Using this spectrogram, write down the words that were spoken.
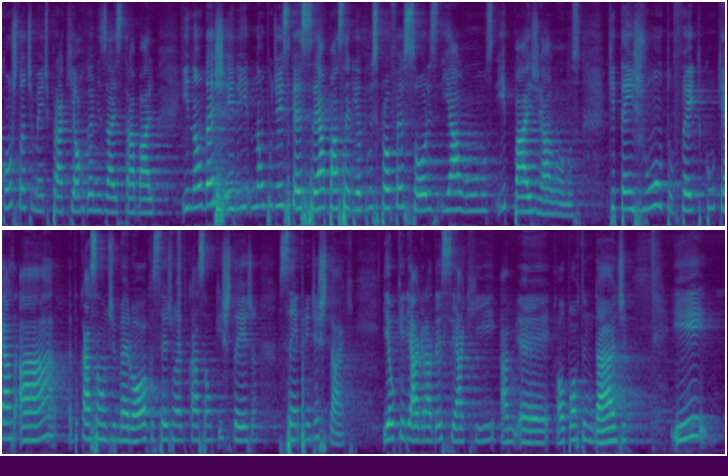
constantemente para aqui organizar esse trabalho. E não, deixe, e não podia esquecer a parceria dos professores e alunos e pais de alunos, que tem junto feito com que a, a educação de Meroca seja uma educação que esteja sempre em destaque. E eu queria agradecer aqui a, é, a oportunidade e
